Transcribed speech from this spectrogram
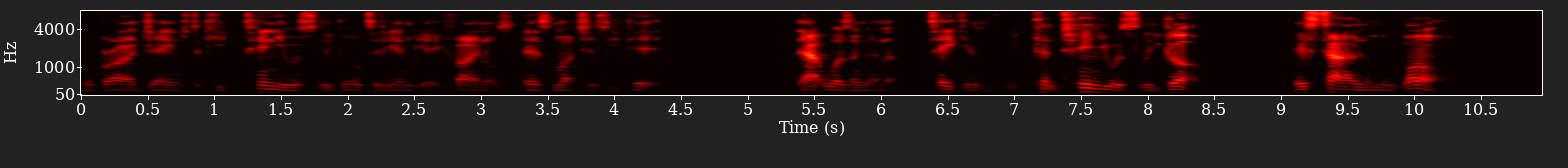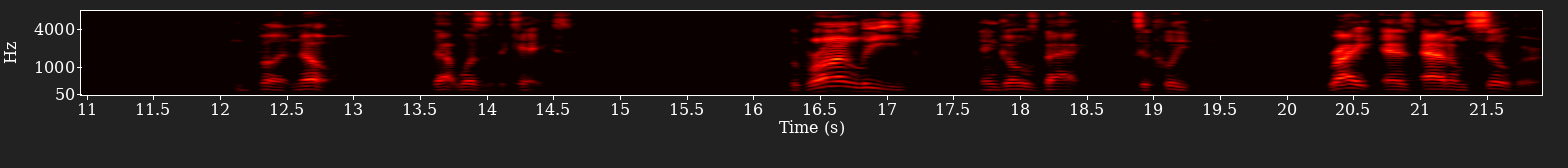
LeBron James to continuously go to the NBA Finals as much as he did. That wasn't going to take him continuously go. It's time to move on. But no, that wasn't the case. LeBron leaves and goes back to Cleveland right as Adam Silver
